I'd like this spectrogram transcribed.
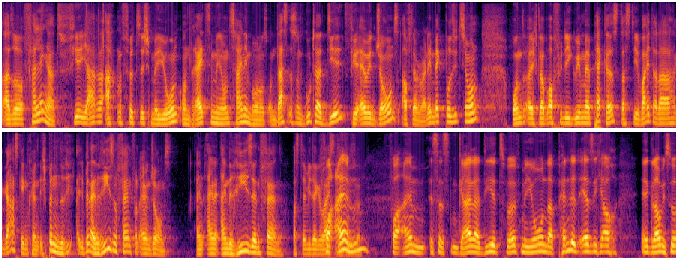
also verlängert. Vier Jahre, 48 Millionen und 13 Millionen Signing-Bonus. Und das ist ein guter Deal für Aaron Jones auf der Running Back-Position. Und äh, ich glaube auch für die Green Bay Packers, dass die weiter da Gas geben können. Ich bin, ich bin ein Riesenfan von Aaron Jones. Ein, ein, ein Riesenfan, was der wieder geleistet Vor hat. allem, vor allem ist es ein geiler Deal, 12 Millionen, da pendelt er sich auch, äh, glaube ich, so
